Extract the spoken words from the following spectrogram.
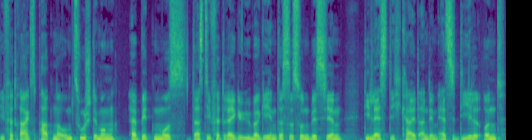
die Vertragspartner um Zustimmung erbitten muss, dass die Verträge übergehen. Das ist so ein bisschen die Lästigkeit an dem Asset Deal. Und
